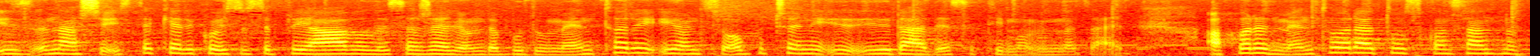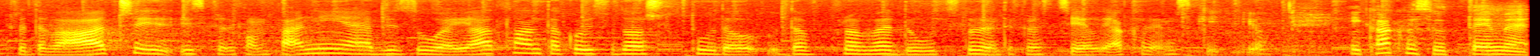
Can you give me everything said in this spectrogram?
iz naše istekeri koji su se prijavili sa željom da budu mentori i oni su obučeni i rade sa timovima zajedno. A pored mentora tu su konstantno predavači ispred kompanije Vizua i Atlanta koji su došli tu da provedu studente kroz cijeli akademski dio. I kakve su teme,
